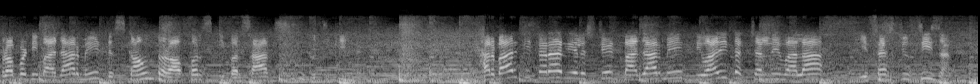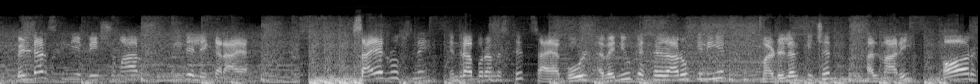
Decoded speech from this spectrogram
प्रॉपर्टी बाज़ार में डिस्काउंट और ऑफर्स की बरसात शुरू हो चुकी है। हर बार की तरह रियल एस्टेट बाज़ार में दिवाली तक चलने वाला ये फेस्टिव सीज़न बिल्डर्स के लिए बेशुमार उम्मीदें लेकर आया है। साया ग्रुप्स ने इंदिरापुरम स्थित साया गोल्ड एवेन्यू के खरीदारों के लिए मॉड्यूलर किचन, अलमारी और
